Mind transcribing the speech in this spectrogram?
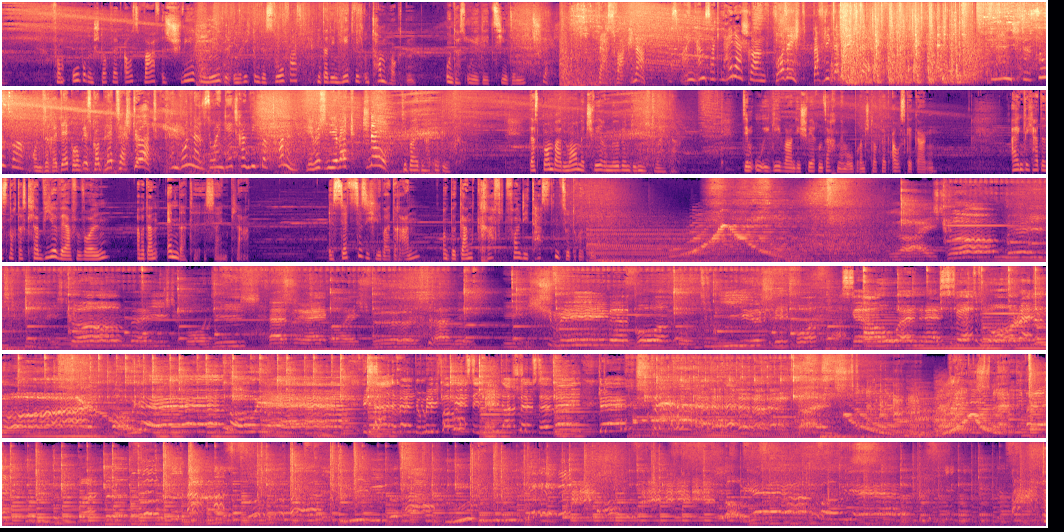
Vom oberen Stockwerk aus warf es schwere Möbel in Richtung des Sofas, hinter dem Hedwig und Tom hockten. Und das UEG zielte nicht schlecht. Das war knapp. Das war ein ganzer Kleiderschrank. Vorsicht, da fliegt das nächste. Mensch, das Sofa. Unsere Deckung ist komplett zerstört. Kein Wunder, so ein Geldschrank wiegt doch Tonnen. Wir müssen hier weg. Schnell. Die beiden hatten Glück. Das Bombardement mit schweren Möbeln ging nicht weiter. Dem UEG waren die schweren Sachen im oberen Stockwerk ausgegangen. Eigentlich hatte es noch das Klavier werfen wollen, aber dann änderte es seinen Plan. Es setzte sich lieber dran und begann kraftvoll die Tasten zu drücken. Gleich komm ich, gleich komm ich, und ich erschreck euch fürchterlich. Ich schwebe vor und mir schwebt vor das Grauen, es wird more and more. Oh yeah, oh yeah. Wie schade, wenn du mich verpisst, ich bin das schlimmste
